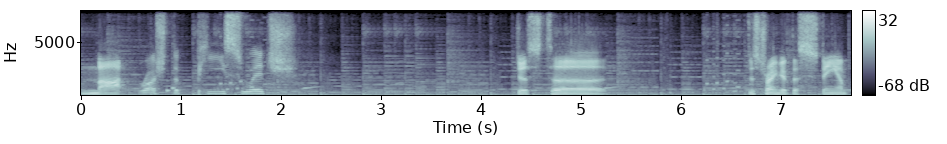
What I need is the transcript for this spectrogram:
not rush the P switch. Just to just try and get the stamp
